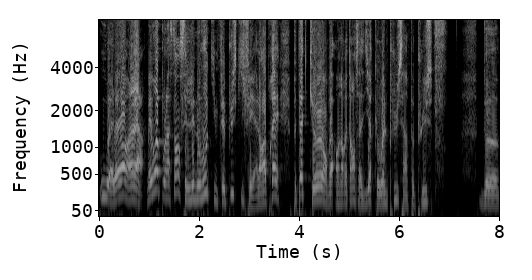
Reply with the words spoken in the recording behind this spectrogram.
ou alors, voilà. Mais moi, pour l'instant, c'est le Lenovo qui me fait plus kiffer. Alors après, peut-être qu'on on aurait tendance à se dire que OnePlus a un peu plus de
